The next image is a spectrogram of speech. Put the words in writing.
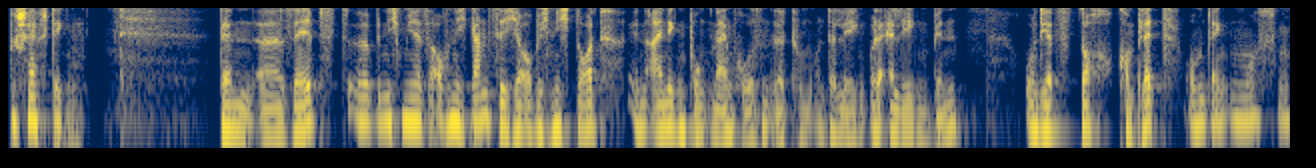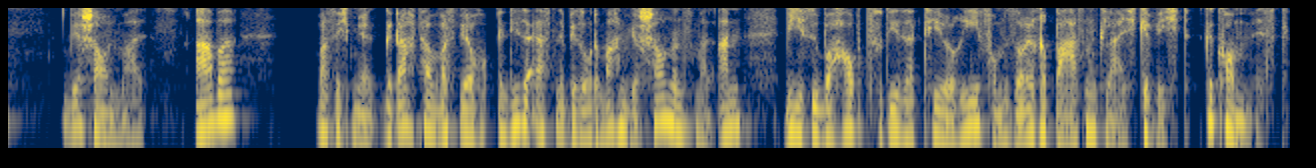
beschäftigen. Denn äh, selbst äh, bin ich mir jetzt auch nicht ganz sicher, ob ich nicht dort in einigen Punkten einem großen Irrtum unterlegen oder erlegen bin und jetzt doch komplett umdenken muss. Wir schauen mal. Aber was ich mir gedacht habe, was wir in dieser ersten Episode machen, wir schauen uns mal an, wie es überhaupt zu dieser Theorie vom Säure-Basen-Gleichgewicht gekommen ist.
